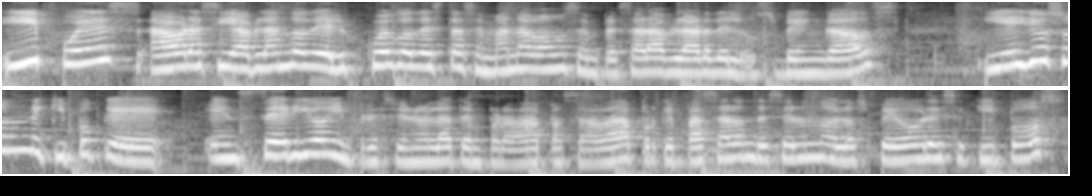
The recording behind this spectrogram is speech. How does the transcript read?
Y pues ahora sí, hablando del juego de esta semana, vamos a empezar a hablar de los Bengals. Y ellos son un equipo que en serio impresionó la temporada pasada porque pasaron de ser uno de los peores equipos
